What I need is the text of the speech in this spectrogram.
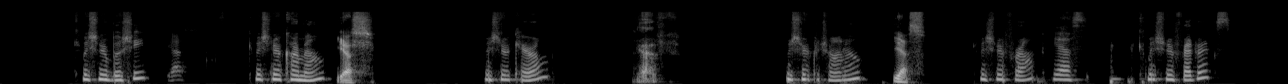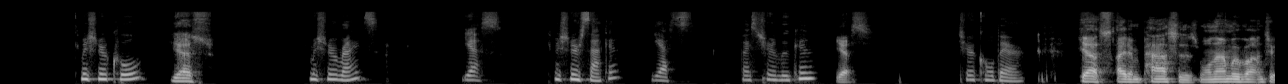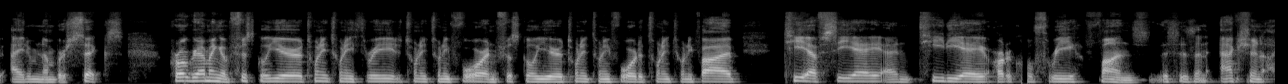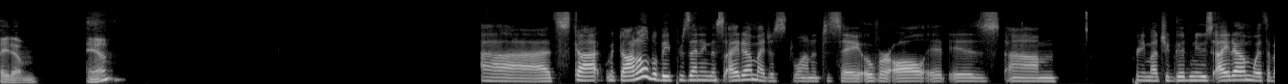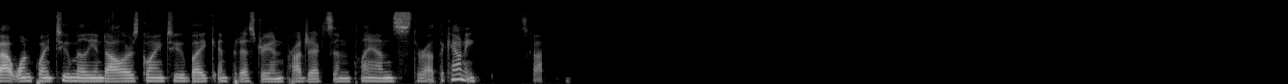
Commissioner Bushy, Yes. Commissioner Carmel, Yes. Commissioner Carroll, Yes. Commissioner Cutrano, Yes. Commissioner Farac, Yes. Commissioner Fredericks, Commissioner Cool, Yes. Commissioner Rice, Yes. Commissioner Sackett, Yes. Vice Chair Lucan, Yes. Chair Colbert. Yes, item passes. We'll now move on to item number six. Programming of fiscal year 2023 to 2024 and fiscal year 2024 to 2025 TFCA and TDA Article 3 funds. This is an action item. Anne? Uh, Scott McDonald will be presenting this item. I just wanted to say overall, it is um, pretty much a good news item with about $1.2 million going to bike and pedestrian projects and plans throughout the county. Scott.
